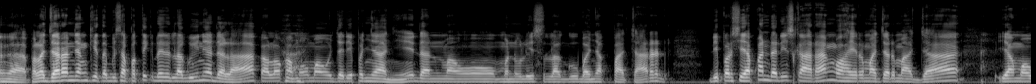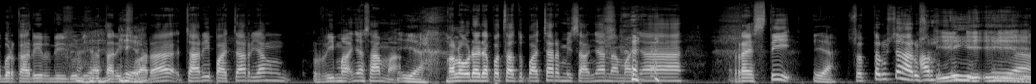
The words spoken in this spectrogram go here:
Enggak, pelajaran yang kita bisa petik dari lagu ini adalah kalau kamu mau jadi penyanyi dan mau menulis lagu banyak pacar, dipersiapkan dari sekarang wahai remaja-remaja yang mau berkarir di dunia tarik Iya. suara, cari pacar yang rimanya sama. Iya, Kalau udah dapat satu pacar misalnya namanya Resti, iya. seterusnya harus, Harus i, i, i. iya,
